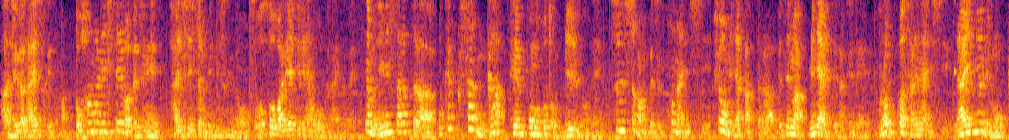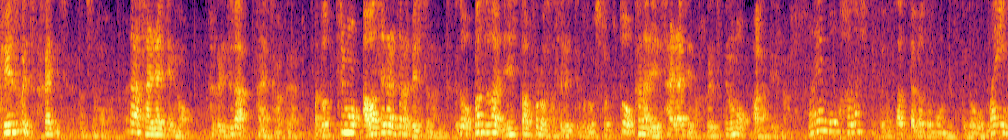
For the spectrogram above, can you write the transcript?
味が大好きとかドハマりしてれば別に配信してもいいんですけど、そうそう割合的には多くないので。でもインスタだったらお客さんが店舗のことを見るので通知とかも別に来ないし興味なかったら別にまあ見ないってだけでブロックはされないし LINE よりも継続率高いんですよねこっちの方が。だから最大点の確率がかなり高くなると、まあ、どっちも合わせられたらベストなんですけどまずはインスタをフォローさせるってことをしておくとかなり最大点の確率っていうのも上がってきます。前も話してくださったかと思うんですけど毎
